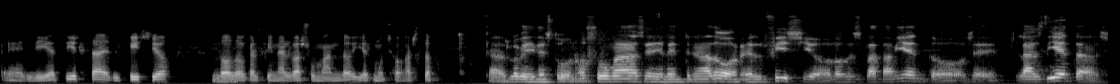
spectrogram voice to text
el dietista, el fisio, todo que al final va sumando y es mucho gasto. Claro, es lo que dices tú, ¿no? Sumas el entrenador, el fisio, los desplazamientos, eh, las dietas,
